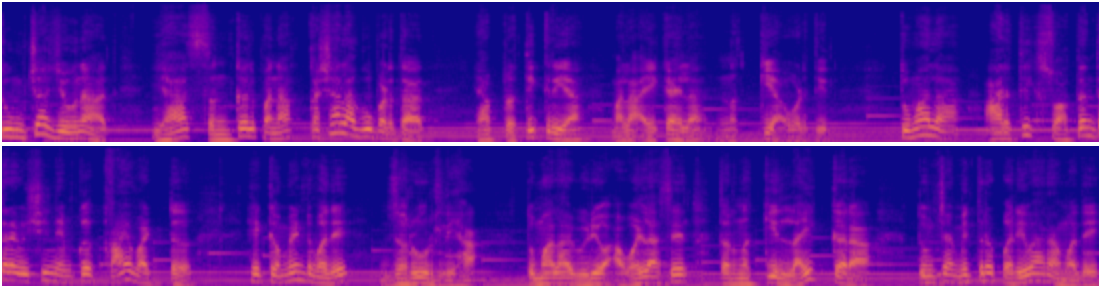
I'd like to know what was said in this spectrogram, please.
तुमच्या जीवनात ह्या संकल्पना कशा लागू पडतात? ह्या प्रतिक्रिया मला ऐकायला नक्की आवडतील. तुम्हाला आर्थिक स्वातंत्र्याविषयी नेमकं काय वाटतं हे कमेंटमध्ये जरूर लिहा. तुम्हाला व्हिडिओ आवडला असेल तर नक्की लाईक करा. तुमच्या मित्र परिवारामध्ये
